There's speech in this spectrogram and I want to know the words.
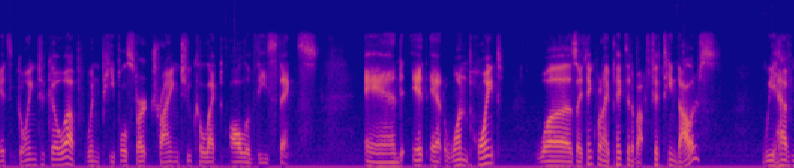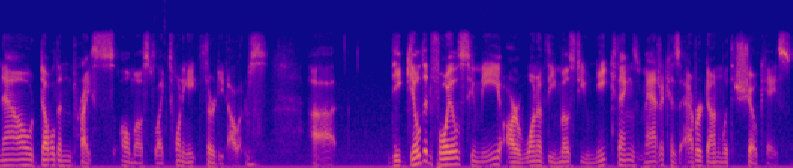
It's going to go up when people start trying to collect all of these things. And it at one point was, I think when I picked it, about $15. We have now doubled in price almost like $28, $30. Uh, the gilded foils to me are one of the most unique things Magic has ever done with a showcase.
